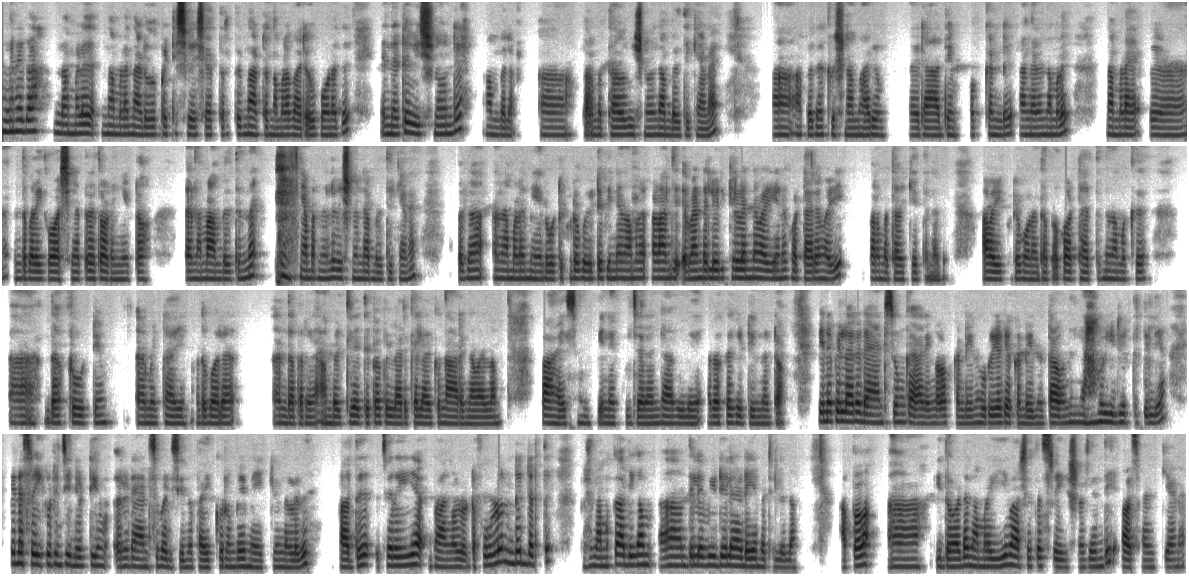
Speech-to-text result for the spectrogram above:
അങ്ങനെ ഇതാ നമ്മൾ നമ്മളെ നടുവപ്പെട്ടി ശിവക്ഷേത്രത്തിൽ നിന്നാട്ടോ നമ്മളെ വരവ് പോണത്. എന്നിട്ട് വിഷ്ണുവിന്റെ അമ്പലം പറമ്പത്താവ് വിഷ്ണുവിന്റെ അമ്പലത്തേക്കാണ്. അപ്പോൾ ഇതാ കൃഷ്ണന്മാരും രാധയും ഒക്കെ ഉണ്ട് അങ്ങനെ നമ്മൾ നമ്മളെ എന്താ പറയുക ഘോഷയാത്ര തുടങ്ങിയിട്ടോ നമ്മൾ അമ്പലത്തിൽ നിന്ന് ഞാൻ പറഞ്ഞല്ലോ വിഷ്ണുവിന്റെ അമ്പലത്തേക്കാണ്. അപ്പോൾ ഇതാ നമ്മൾ മേലോട്ടിൽ കൂടെ പോയിട്ട് പിന്നെ നമ്മൾ വളാഞ്ചി വേണ്ടല്ലൂരിക്കുള്ള തന്നെ വഴിയാണ് കൊട്ടാരം വഴി പറമ്പത്താവിലേക്ക് എത്തുന്നത്. ആ വഴി പോണത്. അപ്പോൾ കൊട്ടാരത്തിൽ നിന്ന് നമുക്ക് എന്താ ഫ്രൂട്ടിയും മിഠായിയും അതുപോലെ എന്താ പറയുക അമ്പലത്തിലെത്തിയപ്പോൾ പിള്ളേർക്ക് എല്ലാവർക്കും നാരങ്ങ വെള്ളം പായസം പിന്നെ കുജരൻ രാവിലെ അതൊക്കെ കിട്ടിയിരുന്നു കേട്ടോ പിന്നെ പിള്ളേരെ ഡാൻസും കാര്യങ്ങളൊക്കെ ഉണ്ടായിരുന്നു ഉറിയടിയൊക്കെ ഉണ്ടായിരുന്നു കേട്ടോ അതൊന്നും ഞാൻ വീഡിയോ എടുത്തിട്ടില്ല. പിന്നെ ശ്രീകുട്ടിയും ചിന്നുട്ടിയും ഒരു ഡാൻസ് പഠിച്ചിരുന്നു പൈക്കുറുമ്പേ മേയ്ക്കും എന്നുള്ളത്. അത് ചെറിയ ഭാഗങ്ങളിലോട്ട് ഫുള്ളും ഉണ്ട് എന്റെ അടുത്ത് പക്ഷെ നമുക്ക് അധികം ഇതിൽ വീഡിയോയിൽ ആഡ് ചെയ്യാൻ പറ്റില്ലല്ലോ. അപ്പോൾ ഇതോടെ നമ്മൾ ഈ വർഷത്തെ ശ്രീകൃഷ്ണ ജയന്തി അവസാനിക്കുകയാണ്.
